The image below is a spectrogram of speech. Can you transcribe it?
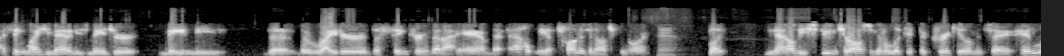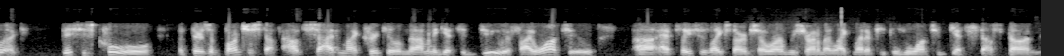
I think my humanities major made me the the writer, the thinker that I am. That helped me a ton as an entrepreneur. Yeah. But now these students are also going to look at the curriculum and say, hey, look, this is cool, but there's a bunch of stuff outside of my curriculum that I'm going to get to do if I want to. Uh, at places like Startup so where I'm surrounded by like-minded people who want to get stuff done.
